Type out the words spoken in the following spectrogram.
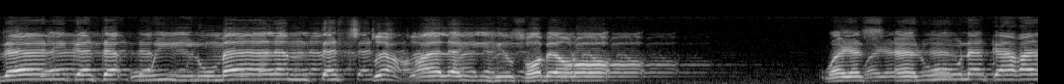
ذلك تأويل ما لم تستع عليه صبرا. ويسألونك عن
